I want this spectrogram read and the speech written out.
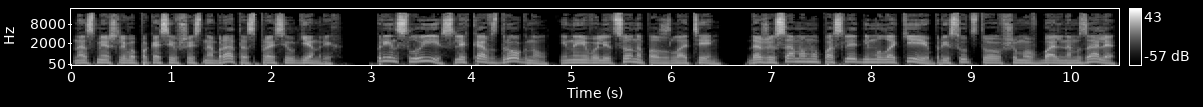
Насмешливо покосившись на брата, спросил Генрих. Принц Луи слегка вздрогнул, и на его лицо наползла тень. Даже самому последнему лакею, присутствовавшему в бальном зале,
